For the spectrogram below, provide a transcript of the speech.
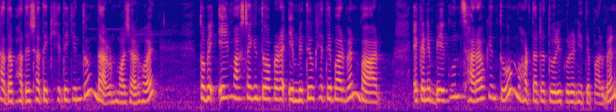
সাদা ভাতের সাথে খেতে কিন্তু দারুণ মজার হয়। তবে এই মাছটা কিন্তু আপনারা এমনিতেও খেতে পারবেন বা এখানে বেগুন ছাড়াও কিন্তু ভর্তাটা তৈরি করে নিতে পারবেন।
